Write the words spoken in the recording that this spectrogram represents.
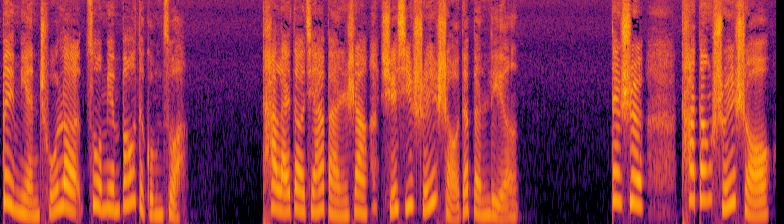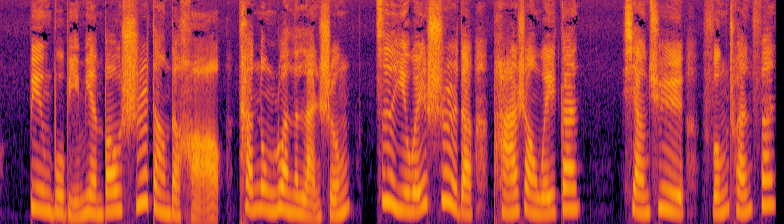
被免除了做面包的工作。他来到甲板上学习水手的本领，但是他当水手并不比面包师当得好。他弄乱了缆绳，自以为是的爬上桅杆，想去缝船帆，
